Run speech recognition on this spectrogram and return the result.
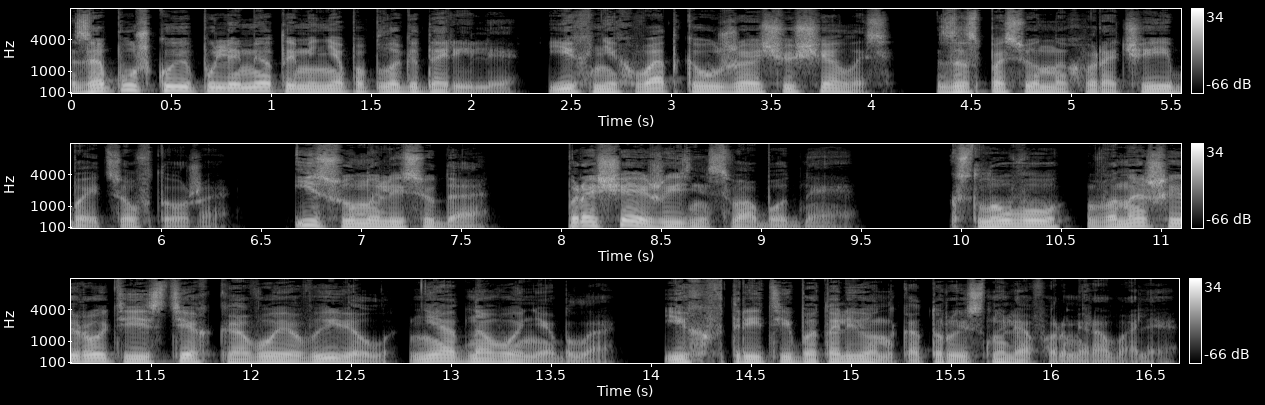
За пушку и пулеметы меня поблагодарили. Их нехватка уже ощущалась. За спасенных врачей и бойцов тоже. И сунули сюда. Прощай, жизнь свободная. К слову, в нашей роте из тех, кого я вывел, ни одного не было. Их в третий батальон, который с нуля формировали.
